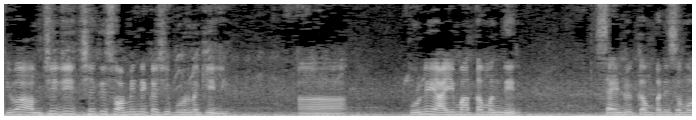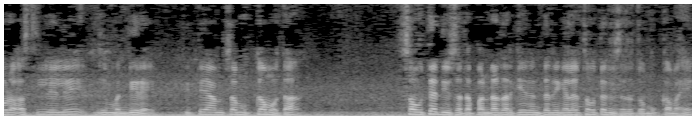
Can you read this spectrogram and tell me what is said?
किंवा आमची जी इच्छा ती स्वामींनी कशी पूर्ण केली? पुणे आई माता मंदिर सँडविक कंपनीसमोर असलेले जे मंदिर आहे तिथे आमचा मुक्काम होता. चौथ्या दिवसाचा पंधरा तारखेनंतर निघाला चौथ्या दिवसाचा तो मुक्काम आहे.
